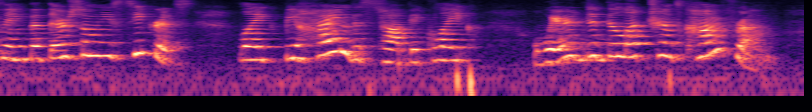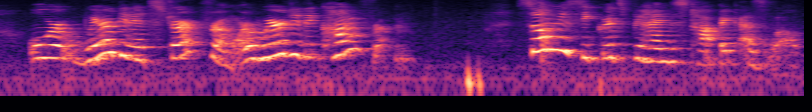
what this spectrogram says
think that there's so many secrets like behind this topic like where did the electrons come from? Or where did it start from? Or where did it come from? So many secrets behind this topic as well.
